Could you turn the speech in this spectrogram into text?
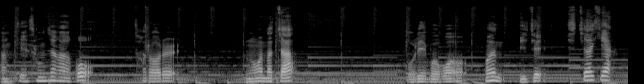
함께 성장하고 서로를 응원하자. 우리 모범은 이제 시작이야.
